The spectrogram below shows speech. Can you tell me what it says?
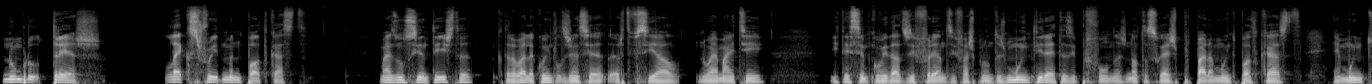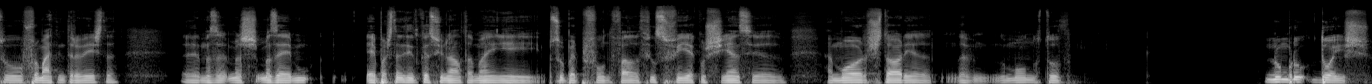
Número 3. Lex Friedman Podcast. Mais um cientista que trabalha com inteligência artificial no MIT e tem sempre convidados diferentes e faz perguntas muito diretas e profundas. Nota-se que o gajo prepara muito podcast, é muito formato de entrevista, eh, mas, mas, mas é, é bastante educacional também e super profundo. Fala de filosofia, consciência, amor, história do mundo, tudo. Número 2.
